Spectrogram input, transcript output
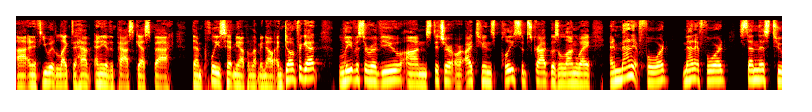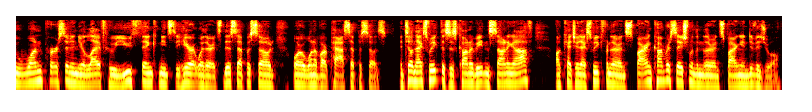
Uh, and if you would like to have any of the past guests back, then please hit me up and let me know. And don't forget, leave us a review on Stitcher or iTunes. Please subscribe goes a long way and man it forward man it forward. Send this to one person in your life who you think needs to hear it, whether it's this episode or one of our past episodes. Until next week, this is Connor Beaton signing off. I'll catch you next week for another inspiring conversation with another inspiring individual.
